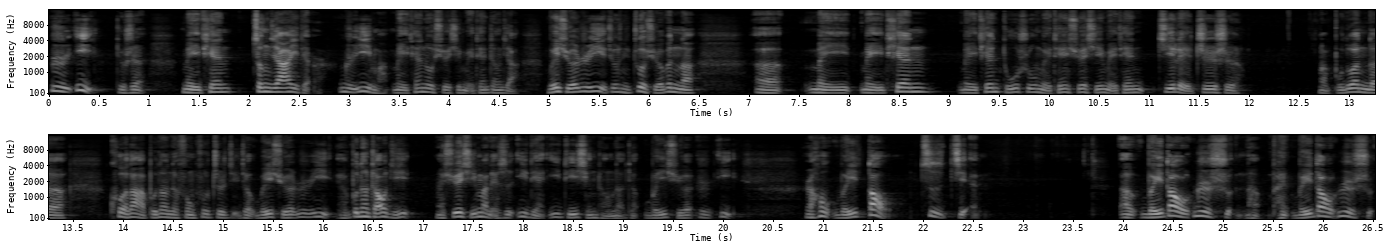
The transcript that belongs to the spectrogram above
日益就是每天增加一点，日益嘛，每天都学习，每天增加。为学日益就是你做学问呢，呃，每每天。每天读书，每天学习，每天积累知识，啊，不断的扩大，不断的丰富自己，叫为学日益，不能着急。那学习嘛，得是一点一滴形成的，叫为学日益。然后为道自减，呃，为道日损呢？为道日损，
